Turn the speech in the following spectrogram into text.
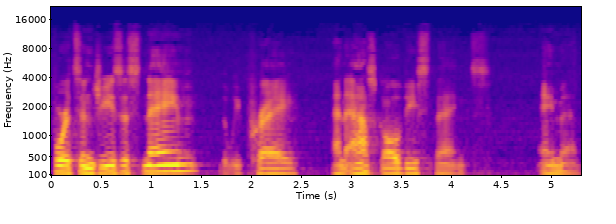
For it's in Jesus' name that we pray and ask all these things. Amen.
